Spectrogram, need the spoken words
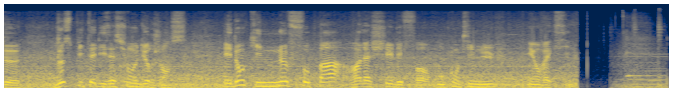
d'hospitalisation ou d'urgence. Et donc il ne faut pas relâcher l'effort. On continue et on vaccine.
